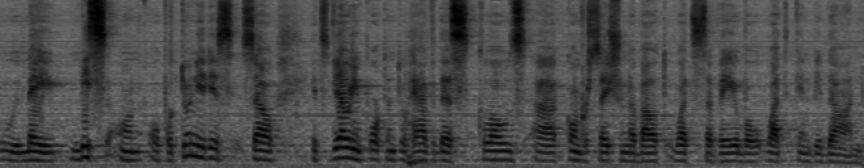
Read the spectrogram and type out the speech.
we may miss on opportunities, so it's very important to have this close uh, conversation about what's available, what can be done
